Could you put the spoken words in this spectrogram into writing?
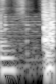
Thank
